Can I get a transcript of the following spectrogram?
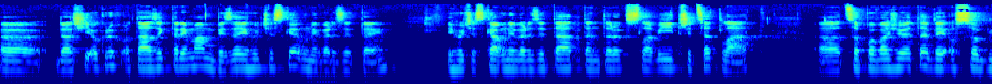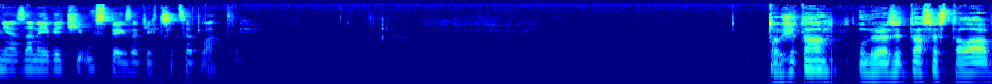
Eh, další okruh otázek, tady mám vize jeho České univerzity. Jeho Česká univerzita tento rok slaví 30 let. Eh, co považujete vy osobně za největší úspěch za těch 30 let? To, že ta univerzita se stala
